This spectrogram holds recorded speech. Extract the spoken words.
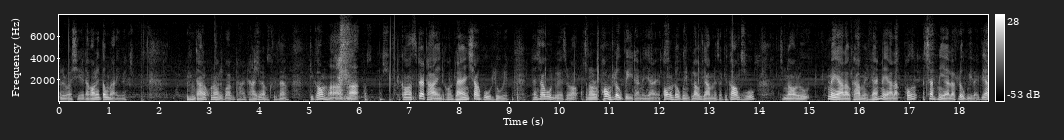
အဲ့လိုတော့ရှိတယ်ဒါကောင်လည်း3နာရီပဲဒါတော့ခုနလိုပါပဲဒါဒါရအောင်ထူဆန်းဒီကောင်မှာကဒီကောင်စတက်ထားရင်ဒီကောင်လမ်းလျှောက်ဖို့လိုတယ်လမ်းလျှောက်ဖို့လိုတယ်ဆိုတော့ကျွန်တော်တို့ဖုန်းလှုပ်ပေးတာနဲ့ရတယ်ဖုန်းလှုပ်ပေးရင်ဘယ်လောက်ရမလဲဆိုတော့ဒီကောင်ကိုကျွန်တော်တို့ 200လောက်ထားမယ်လမ်း200လောက်ဖုန်းအချက်200လောက်လှုပ်ပေးလိုက်ဗျာ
